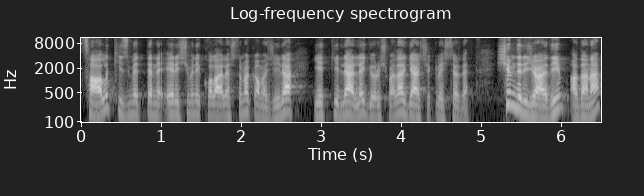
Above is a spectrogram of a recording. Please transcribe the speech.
sağlık hizmetlerine erişimini kolaylaştırmak amacıyla yetkililerle görüşmeler gerçekleştirdi. Şimdi rica edeyim Adana.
